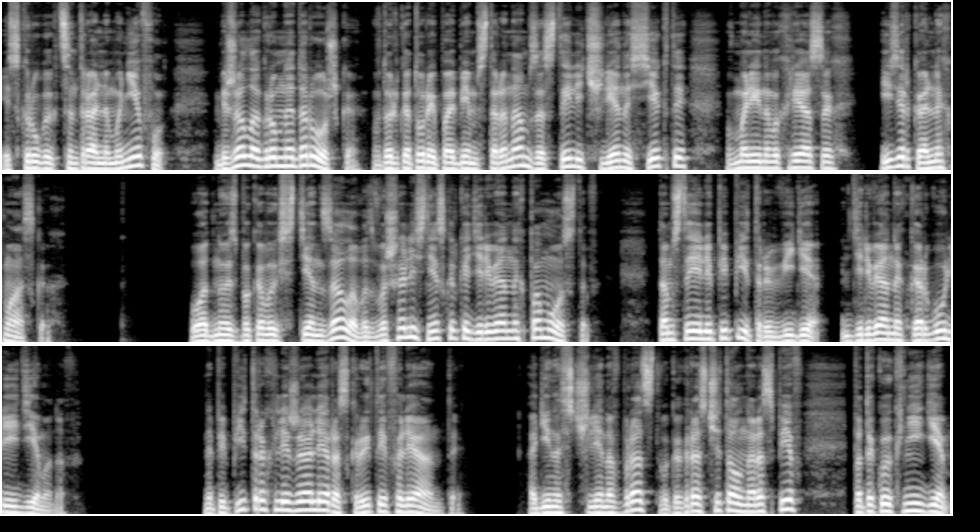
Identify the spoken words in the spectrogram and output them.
Из круга к центральному нефу бежала огромная дорожка, вдоль которой по обеим сторонам застыли члены секты в малиновых рясах и зеркальных масках. У одной из боковых стен зала возвышались несколько деревянных помостов. Там стояли пепитры в виде деревянных горгулей и демонов. На пепитрах лежали раскрытые фолианты. Один из членов братства как раз читал на распев по такой книге,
